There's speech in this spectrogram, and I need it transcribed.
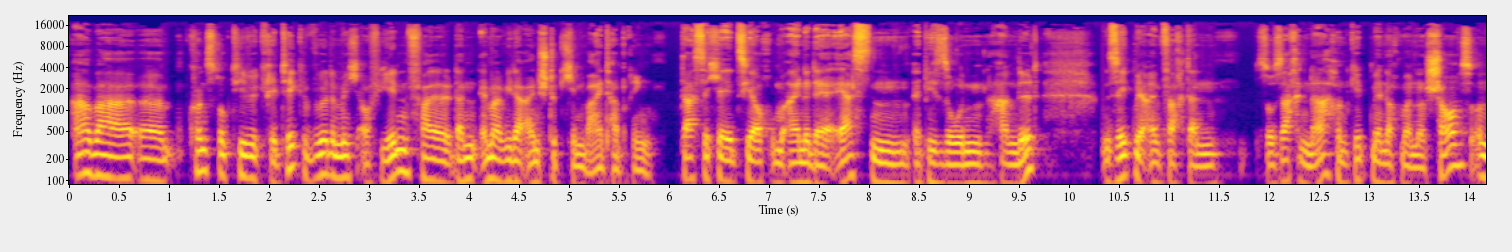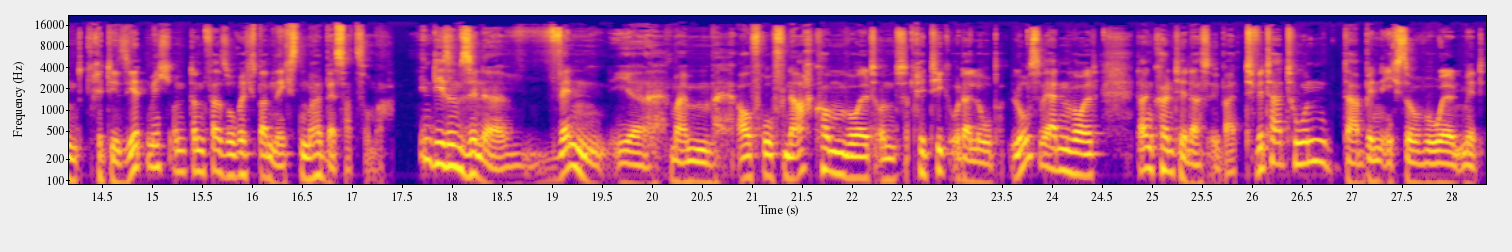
aber äh, konstruktive Kritik würde mich auf jeden Fall dann immer wieder ein Stückchen weiterbringen. Da sich ja jetzt hier auch um eine der ersten Episoden handelt, seht mir einfach dann so Sachen nach und gebt mir nochmal eine Chance und kritisiert mich und dann versuche ich es beim nächsten Mal besser zu machen. In diesem Sinne, wenn ihr meinem Aufruf nachkommen wollt und Kritik oder Lob loswerden wollt, dann könnt ihr das über Twitter tun. Da bin ich sowohl mit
